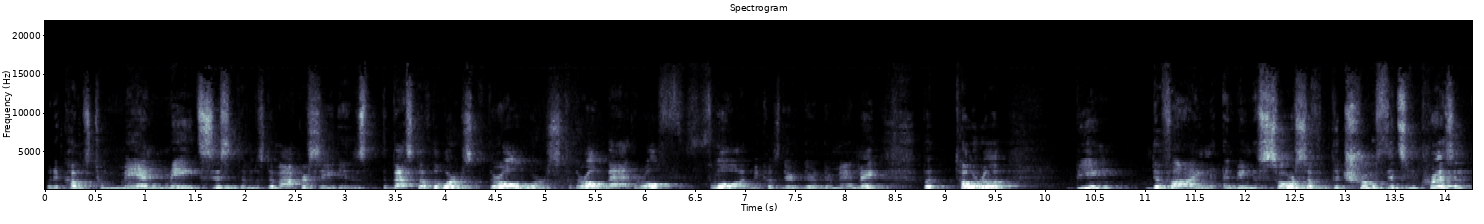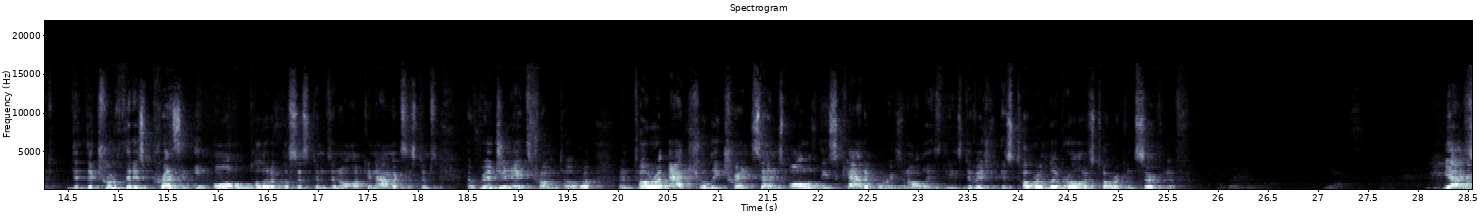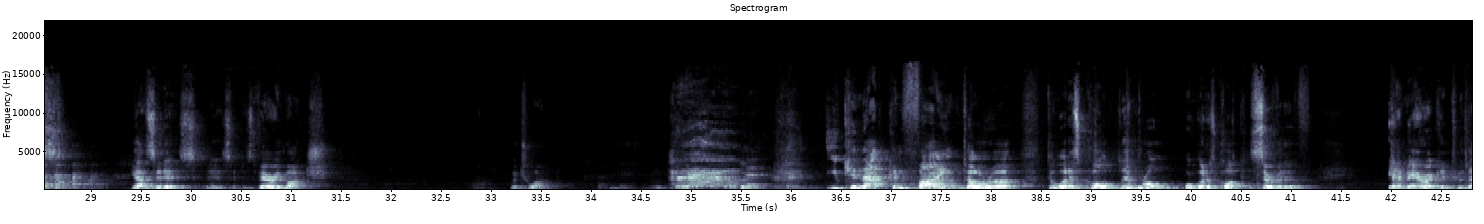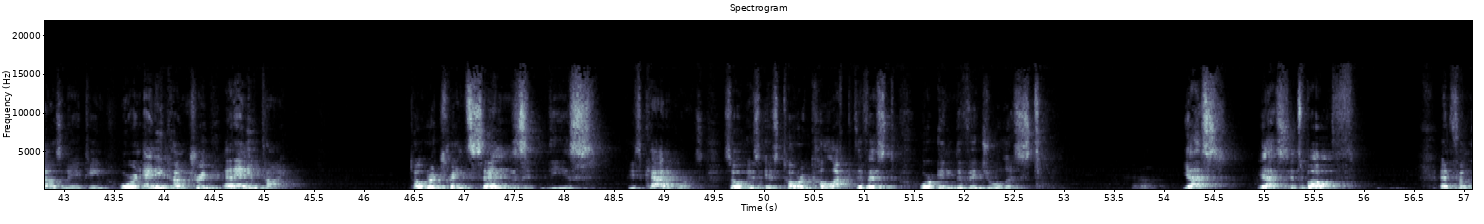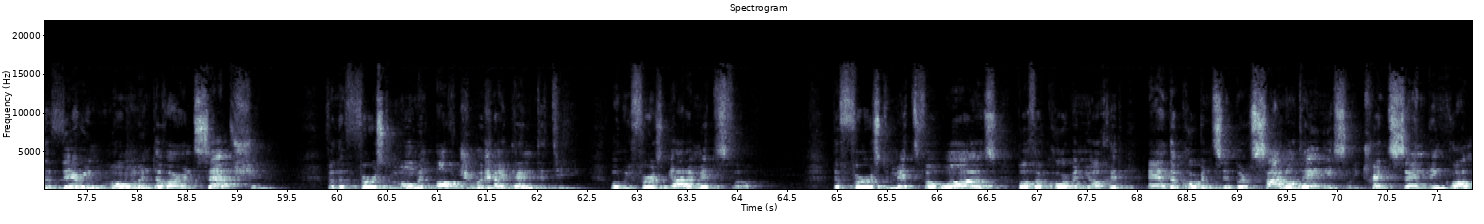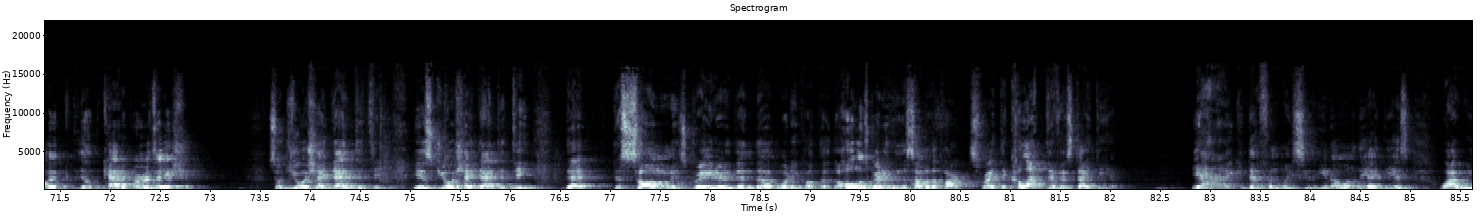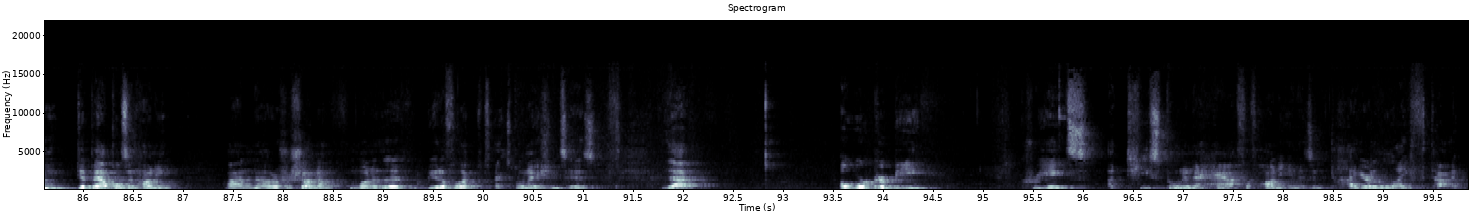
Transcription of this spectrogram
when it comes to man made systems, democracy is the best of the worst. They're all worst. They're all bad. They're all flawed because they're, they're, they're man made. But Torah, being divine and being the source of the truth that's in present, the, the, truth that is present in all political systems and all economic systems originates from Torah. And Torah actually transcends all of these categories and all of these divisions. Is Torah liberal or is Torah conservative? Yes. Yes. Yes, it is. It is. It is very much. Which one? you cannot confine Torah to what is called liberal or what is called conservative in America in 2018 or in any country at any time. Torah transcends these, these categories. So is, is Torah collectivist or individualist? Yes, yes, it's both. And from the very moment of our inception, from the first moment of Jewish identity, when we first got a mitzvah, the first mitzvah was both a korban yochid and a korban tzibur simultaneously, transcending categorization. So Jewish identity is Jewish identity that the sum is greater than the what do you call it? The, the whole is greater than the sum of the parts, right? The collectivist idea. Yeah, I can definitely see that. You know, one of the ideas why we dip apples in honey on uh, Rosh Hashanah. One of the beautiful ex- explanations is that a worker bee creates a teaspoon and a half of honey in his entire lifetime.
